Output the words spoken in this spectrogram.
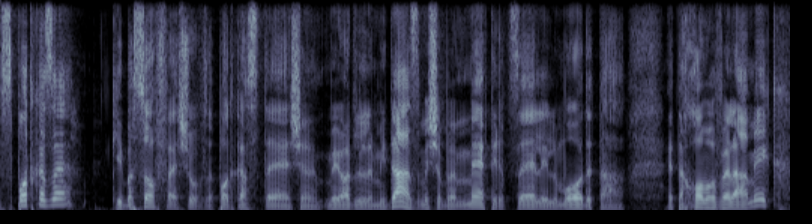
ספוט כזה. כי בסוף, שוב, זה פודקאסט שמיועד ללמידה, אז מי שבאמת ירצה ללמוד את, ה, את החומר ולהעמיק,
